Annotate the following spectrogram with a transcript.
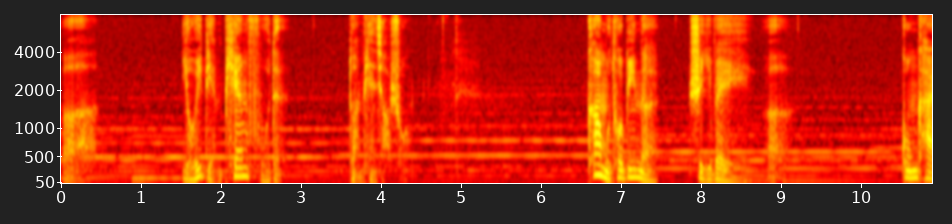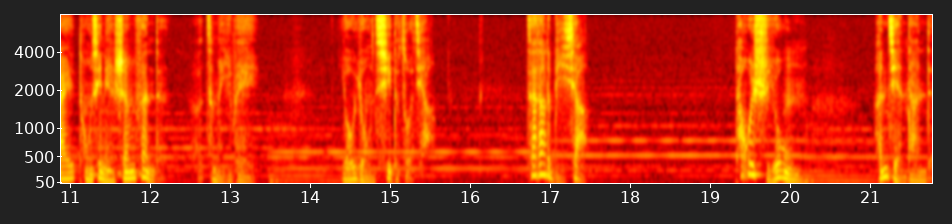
呃有一点篇幅的短篇小说。科尔姆·托宾呢，是一位公开同性恋身份的。这么一位有勇气的作家，在他的笔下，他会使用很简单的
